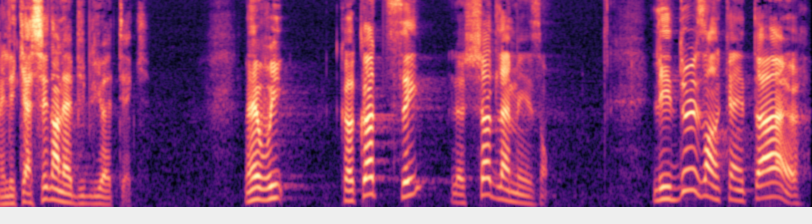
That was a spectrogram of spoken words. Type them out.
Elle est cachée dans la bibliothèque. Mais oui, Cocotte, c'est le chat de la maison. Les deux enquêteurs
